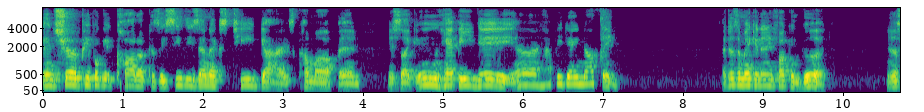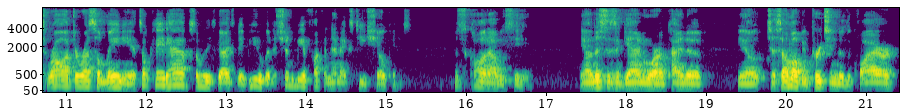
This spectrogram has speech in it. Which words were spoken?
And sure, people get caught up because they see these NXT guys come up and it's like, ooh, happy day. Uh, happy day, nothing. That doesn't make it any fucking good. And it's Raw after WrestleMania. It's okay to have some of these guys debut, but it shouldn't be a fucking NXT showcase. Let's call it how we see it. You know, this is again where I'm kind of, you know, to some I'll be preaching to the choir,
